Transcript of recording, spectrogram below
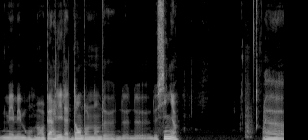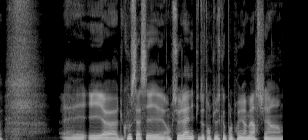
mais, bon, mon repère il est là-dedans dans le nombre de, de, signes. et, du coup, c'est assez anxiogène. Et puis d'autant plus que pour le 1er mars, j'ai un,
